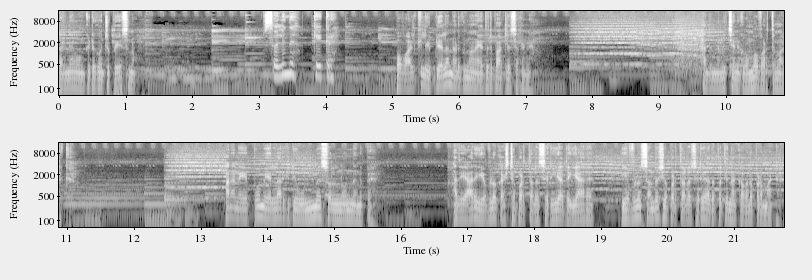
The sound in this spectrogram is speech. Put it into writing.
சரண்யா உன்கிட்ட கொஞ்சம் பேசணும். சொல்லுங்க கேக்குறேன். உன் வாழ்க்கையில் இப்படியெல்லாம் நடக்கணும் நான் எதிர்பார்க்கல சரண்யா. அதை நினைச்சு எனக்கு ரொம்ப வருத்தமா இருக்கு. ஆனால் நான் எப்பவுமே எல்லார்கிட்டையும் உண்மை சொல்லணும்னு நினைப்பேன். அது யாரை எவ்வளோ கஷ்டப்படுத்தாலும் சரி அதை யாரை எவ்வளோ சந்தோஷப்படுத்தாலும் சரி அதை பற்றி நான் கவலைப்பட மாட்டேன்.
